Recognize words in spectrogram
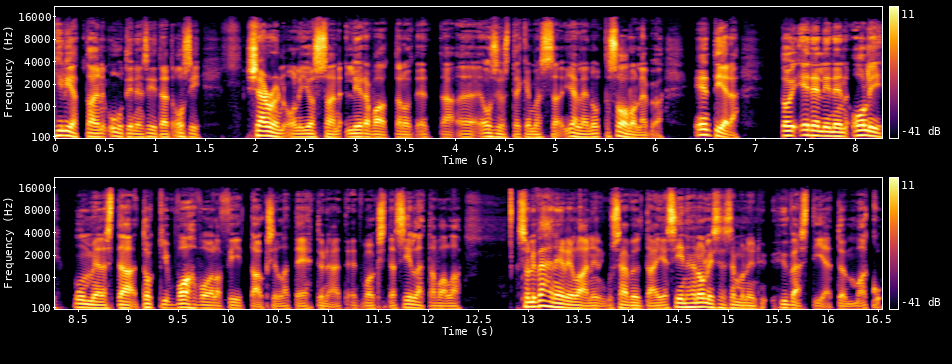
hiljattain uutinen siitä, että Osi Sharon oli jossain lirvauttanut, että äh, Osi olisi tekemässä jälleen uutta soololevyä. En tiedä. Toi edellinen oli mun mielestä toki vahvoilla fiittauksilla tehtynä, että, että voiko sitä sillä tavalla – se oli vähän erilainen niin sävyltään, ja siinähän oli se semmoinen hyvästietön maku.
